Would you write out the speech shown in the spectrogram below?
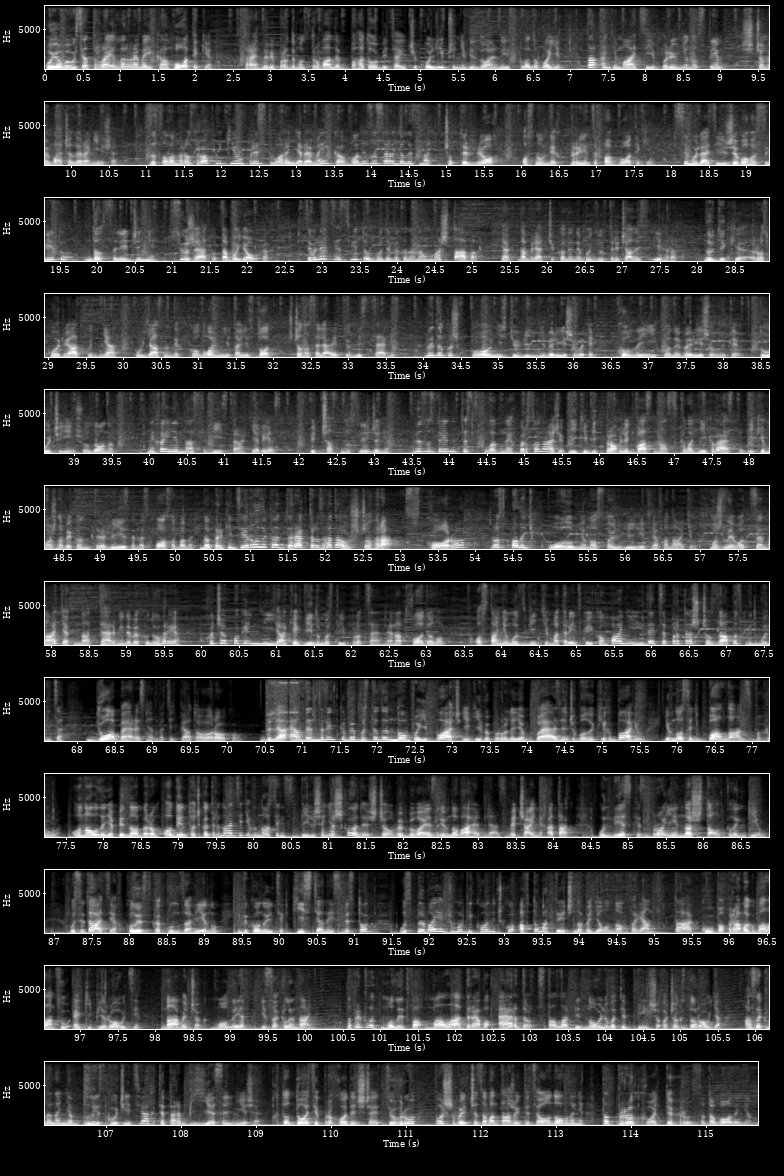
Появився трейлер ремейка Готики. В трейлері продемонстрували багатообіцяючі поліпшення візуальної складової та анімації порівняно з тим, що ми бачили раніше. За словами розробників, при створенні ремейка вони зосередились на чотирьох основних принципах готики: симуляції живого світу, дослідженні, сюжету та бойовках. Симуляція світу буде виконана в масштабах, як навряд чи коли-небудь зустрічались в іграх, завдяки розпорядку дня ув'язнених колоній та істот, що населяють цю місцевість. Ви також повністю вільні вирішувати, коли і коли вирішувати в ту чи іншу зону. Нехай і на свій страх і ризик. Під час дослідження ви зустрінете складних персонажів, які відправлять вас на складні квести, які можна виконати різними способами. Наприкінці ролика директор згадав, що гра скоро розпалить полум'я ностальгії для фанатів. Можливо, це натяк на терміни виходу гри, хоча поки ніяких відомостей про це не надходило. В останньому звіті материнської компанії йдеться про те, що запуск відбудеться до березня 25-го року. Для Elden Ring випустили новий патч, який виправляє безліч великих багів і вносить баланс в гру. Оновлення під номером 1.13 вносить збільшення шкоди, що вибиває з рівноваги для звичайних атак у низки зброї на шталт клинків. У ситуаціях, коли скакун загинув і виконується кістяний свисток, у спливаючому віконечку автоматично виділено варіант так, купа правок балансу в екіпіровці, навичок, молитв і заклинань. Наприклад, молитва Мала Древо Ердер стала відновлювати більше очок здоров'я, а заклинання блискучий цвях тепер б'є сильніше. Хто досі проходить ще цю гру, пошвидше завантажуйте це оновлення та проходьте гру з задоволенням.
